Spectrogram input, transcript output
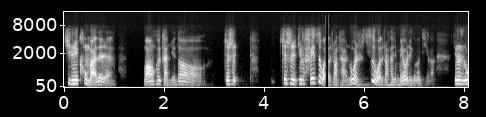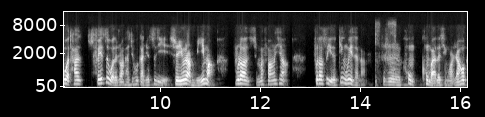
记中心空白的人，往往会感觉到这是这是就是非自我的状态。如果是自我的状态就没有这个问题了，就是如果他非自我的状态，就会感觉自己是有点迷茫，不知道什么方向，不知道自己的定位在哪，这是空空白的情况。然后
